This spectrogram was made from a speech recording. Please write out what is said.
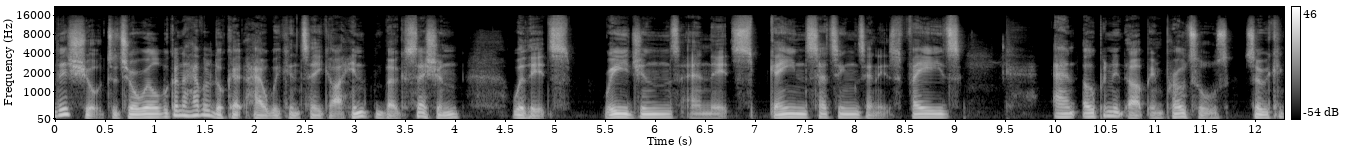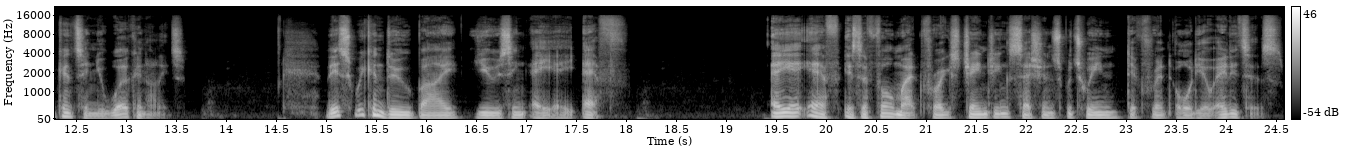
this short tutorial, we're going to have a look at how we can take our Hindenburg session with its regions and its gain settings and its fades and open it up in Pro Tools so we can continue working on it. This we can do by using AAF. AAF is a format for exchanging sessions between different audio editors.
